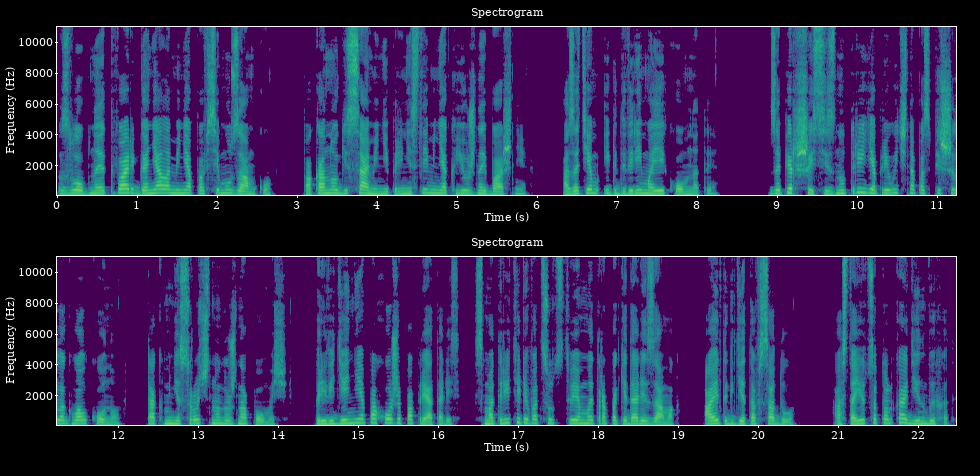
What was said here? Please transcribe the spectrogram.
Злобная тварь гоняла меня по всему замку, пока ноги сами не принесли меня к южной башне, а затем и к двери моей комнаты. Запершись изнутри, я привычно поспешила к балкону, так мне срочно нужна помощь. Привидения, похоже, попрятались. Смотрители в отсутствие метра покидали замок, а это где-то в саду. Остается только один выход.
